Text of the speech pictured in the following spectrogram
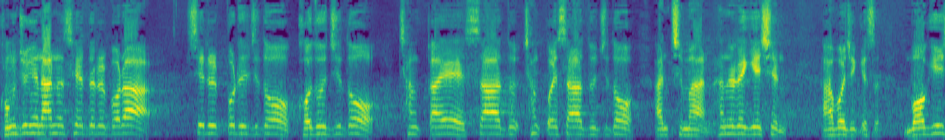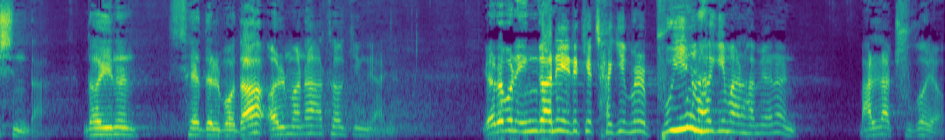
공중에 나는 새들을 보라. 씨를 뿌리지도 거두지도 창가에 쌓아두, 창고에 쌓아두지도 않지만 하늘에 계신 아버지께서 먹이신다. 너희는 새들보다 얼마나 더 귀하냐. 여러분 인간이 이렇게 자기를 부인하기만 하면은 말라 죽어요.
